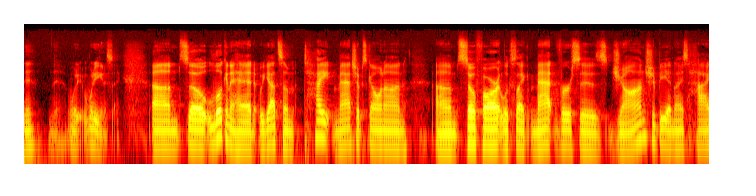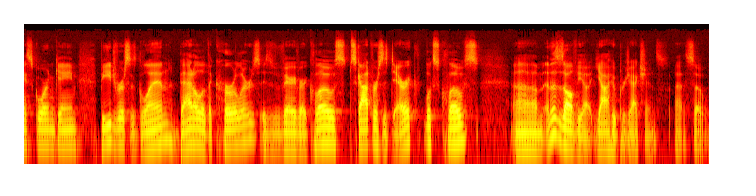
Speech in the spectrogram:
eh. What, what are you gonna say? Um, so looking ahead, we got some tight matchups going on. Um, so far, it looks like Matt versus John should be a nice high scoring game. Beej versus Glenn, Battle of the Curlers is very, very close. Scott versus Derek looks close. Um, and this is all via Yahoo projections, uh, so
